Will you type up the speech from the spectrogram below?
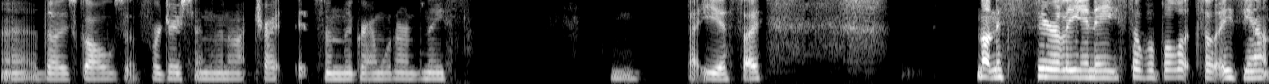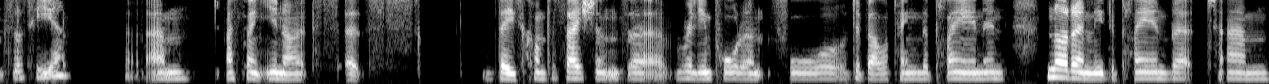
uh, those goals of reducing the nitrate that's in the groundwater underneath. Mm, but yeah so not necessarily any silver bullets or easy answers here but um, I think, you know, it's it's these conversations are really important for developing the plan and not only the plan but um,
